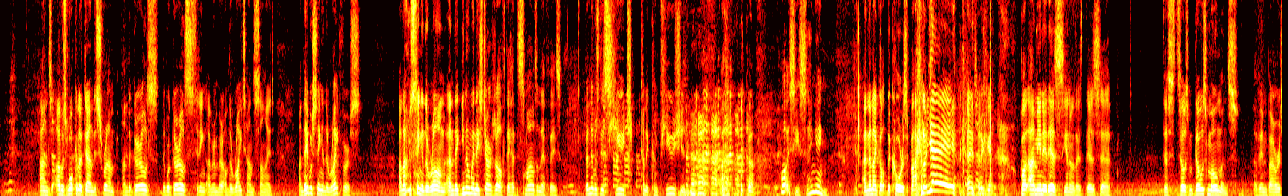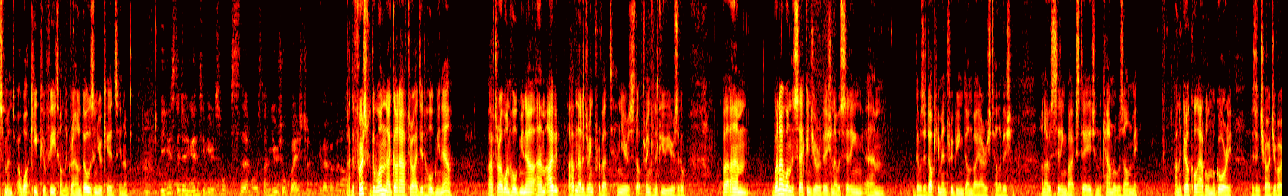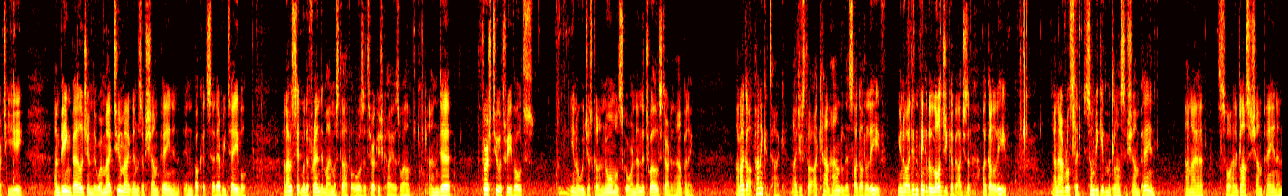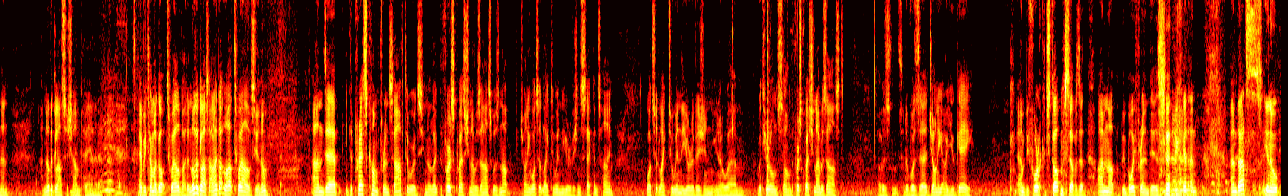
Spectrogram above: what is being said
And I was walking out down this ramp, and the girls, there were girls sitting, I remember, on the right hand side, and they were singing the right verse, and I was singing the wrong. And they, you know, when they started off, they had the smiles on their face. Then there was this huge kind of confusion. I thought, what is he singing? And then I got the chorus back, and I'm, yay! Okay, okay. But I mean, it is, you know, there's, there's, uh, there's those those moments of embarrassment are what keep your feet on the ground. Those and your kids, you know. You're used to doing interviews. What's the most unusual question you've ever been Uh, asked? The first, the one I got after I did Hold Me Now, after I won Hold Me Now, um, I would I haven't had a drink for about ten years. Stopped drinking a few years ago, but um, when I won the second Eurovision, I was sitting. Um, there was a documentary being done by Irish Television, and I was sitting backstage, and the camera was on me, and a girl called Avril McGorry was in charge of RTE, and being Belgium, there were two magnums of champagne in, in buckets at every table, and I was sitting with a friend of mine, Mustafa Oz, a Turkish guy as well, and uh, the first two or three votes you know, we just got a normal score, and then the 12 started happening. And I got a panic attack. I just thought, I can't handle this, i got to leave. You know, I didn't think of the logic of it, I just thought, i got to leave. and Avril said, "Somebody give him a glass of champagne," and I so I had a glass of champagne, and then another glass of champagne, and every time I got twelve, I had another glass, and I got a lot of twelves, you know. And uh, the press conference afterwards, you know, like the first question I was asked was not, Johnny, what's it like to win the Eurovision second time? What's it like to win the Eurovision, you know, um, with your own song? The first question I was asked, I was sort of was, uh, Johnny, are you gay? And before I could stop myself, I said, I'm not, but my boyfriend is. and, and that's, you know,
